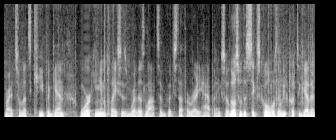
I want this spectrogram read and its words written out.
right? So let's keep again working in places where there's lots of good stuff already happening. So those were the six goals that we put together,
